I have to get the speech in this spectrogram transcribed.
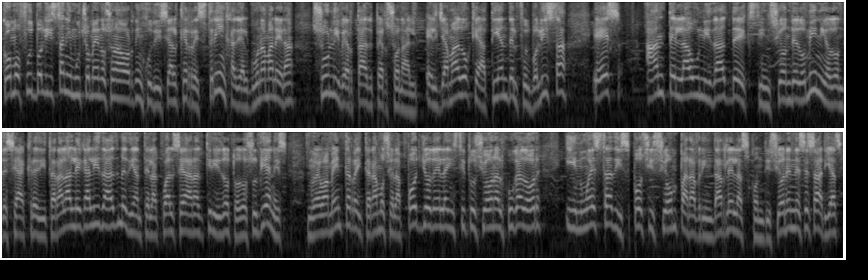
como futbolista, ni mucho menos una orden judicial que restrinja de alguna manera su libertad personal. El llamado que atiende el futbolista es ante la unidad de extinción de dominio, donde se acreditará la legalidad mediante la cual se han adquirido todos sus bienes. Nuevamente reiteramos el apoyo de la institución al jugador y nuestra disposición para brindarle las condiciones necesarias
